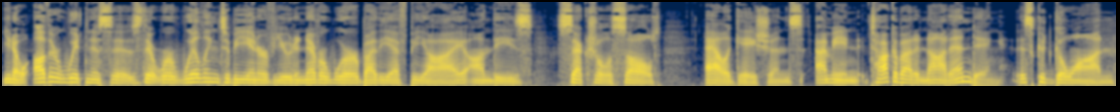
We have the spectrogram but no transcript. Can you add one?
you know, other witnesses that were willing to be interviewed and never were by the FBI on these sexual assault allegations. I mean, talk about it not ending. This could go on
